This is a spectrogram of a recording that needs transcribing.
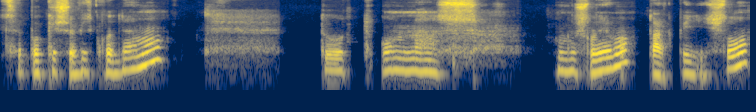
це поки що відкладемо. Тут у нас можливо, так, підійшло.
